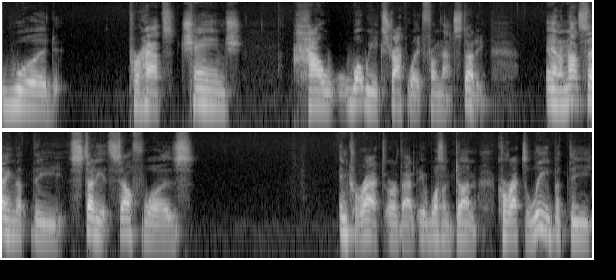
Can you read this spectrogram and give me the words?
would perhaps change how what we extrapolate from that study. And I'm not saying that the study itself was incorrect or that it wasn't done correctly, but the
